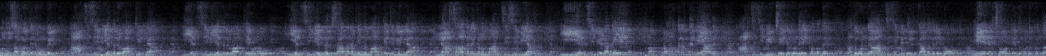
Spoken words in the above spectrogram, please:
പൊതുസമൂഹത്തിന് മുമ്പിൽ ആർ സി സി ബി എന്നൊരു വാക്കില്ല. ഇ എൽ സി ബി എന്നൊരു വാക്കേ ഉള്ളൂ. ഇ എൽ സി ബി എന്നൊരു സാധനം ഇന്ന് മാർക്കറ്റിലില്ല. എല്ലാ സാധനങ്ങളും ആർ സി സി ബി ആണ്. ഈ എൽ സി ബിയുടെ അതേ പ്രവർത്തനം തന്നെയാണ് ആർ സി സി ബി ചെയ്തുകൊണ്ടിരിക്കുന്നത്. അതുകൊണ്ട് ആർ സി സി ബി നിൽക്കാതെ വരുമ്പോൾ നേരെ ഷോർട്ട് ചെയ്ത് കൊടുക്കുന്ന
